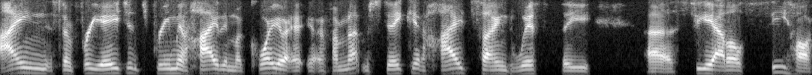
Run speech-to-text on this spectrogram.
eyeing some free agents, Freeman, Hyde, and McCoy. If I'm not mistaken, Hyde signed with the uh, Seattle Seahawks.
